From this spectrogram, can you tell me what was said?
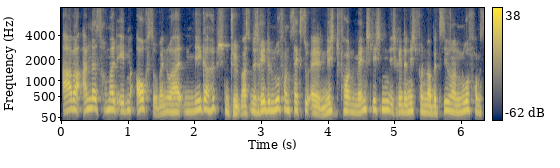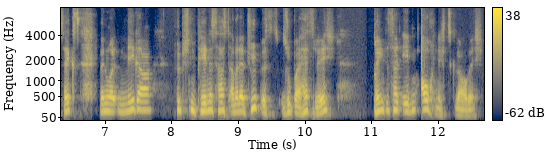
Aber andersrum halt eben auch so, wenn du halt einen mega hübschen Typen hast, und ich rede nur vom Sexuellen, nicht von menschlichen, ich rede nicht von einer Beziehung, sondern nur vom Sex, wenn du halt einen mega hübschen Penis hast, aber der Typ ist super hässlich, bringt es halt eben auch nichts, glaube ich.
